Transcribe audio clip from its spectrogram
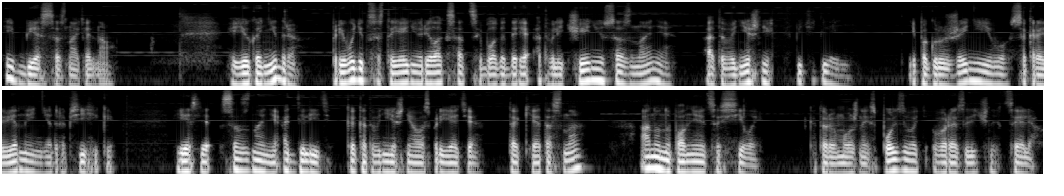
и бессознательного. Йога-нидра приводит к состоянию релаксации благодаря отвлечению сознания от внешних впечатлений и погружению его в сокровенные недра психики. Если сознание отделить как от внешнего восприятия, так и от сна, оно наполняется силой, которые можно использовать в различных целях.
